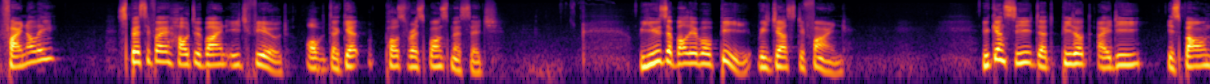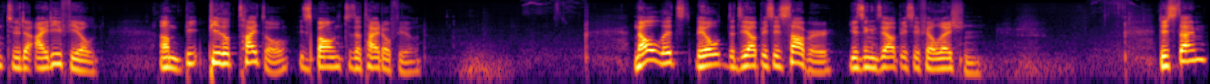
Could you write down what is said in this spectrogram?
Finally, specify how to bind each field of the get post response message. We use a variable p we just defined. You can see that p.id is bound to the id field, and p.title is bound to the title field. Now let's build the gRPC server using gRPC Federation. This time,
